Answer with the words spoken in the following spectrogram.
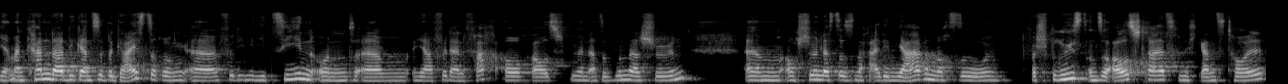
Ja, man kann da die ganze Begeisterung äh, für die Medizin und ähm, ja, für dein Fach auch rausspüren. Also wunderschön. Ähm, auch schön, dass du es nach all den Jahren noch so versprühst und so ausstrahlst, finde ich ganz toll.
